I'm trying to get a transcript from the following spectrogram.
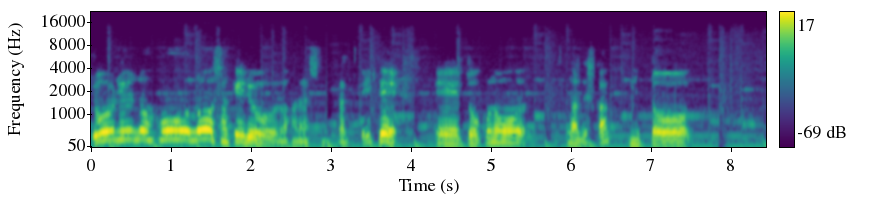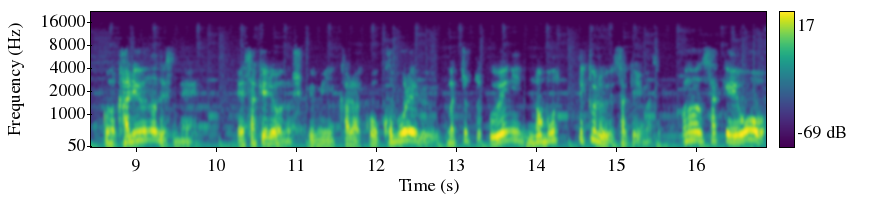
上流の方の酒漁の話になっていて、えっ、ー、と、この、何ですか？うんと、この下流のですね、え鮭漁の仕組みからこうこぼれる、まあ、ちょっと上に登ってくる鮭いますよね。この鮭を、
